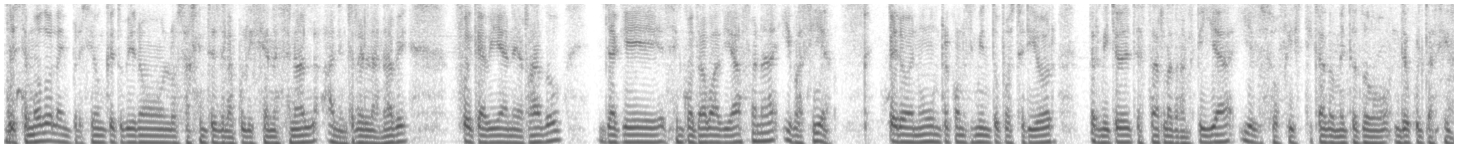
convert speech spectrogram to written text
De este modo, la impresión que tuvieron los agentes de la Policía Nacional al entrar en la nave fue que habían errado ya que se encontraba diáfana y vacía pero en un reconocimiento posterior permitió detectar la trampilla y el sofisticado método de ocultación.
